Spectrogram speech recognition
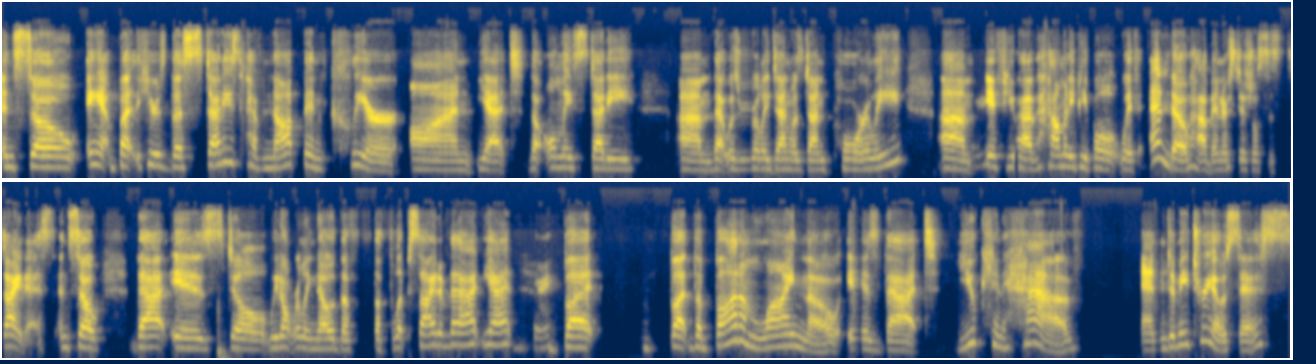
and so and but here's the studies have not been clear on yet the only study um, that was really done was done poorly um, if you have how many people with endo have interstitial cystitis and so that is still we don't really know the the flip side of that yet okay. but but the bottom line though is that you can have endometriosis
